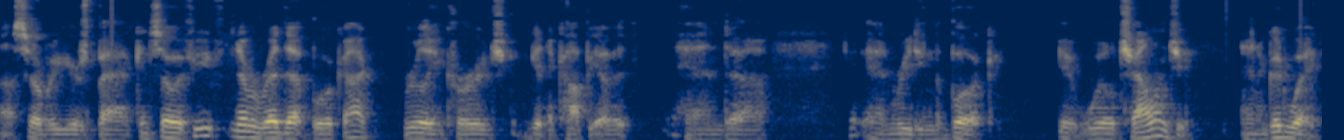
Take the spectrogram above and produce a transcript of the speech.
uh, several years back. And so, if you've never read that book, I really encourage getting a copy of it and uh, and reading the book. It will challenge you in a good way.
